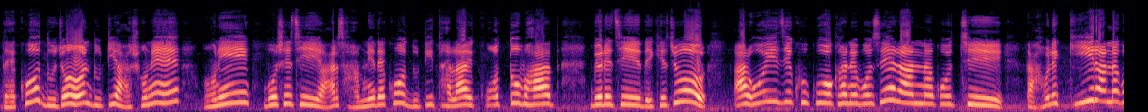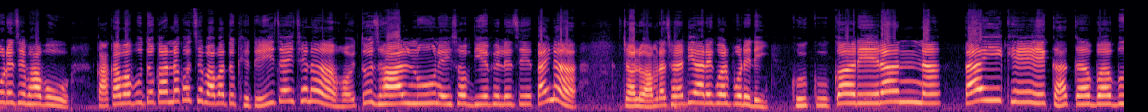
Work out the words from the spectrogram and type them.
দেখো দুজন দুটি আসনে অনেক বসেছে, আর সামনে দেখো দুটি থালায় কত ভাত বেড়েছে, দেখেছ? আর ওই যে খুকু ওখানে বসে রান্না করছে। তাহলে কি রান্না করেছে ভাবো? কাকাবাবু তো কান্না করছে, বাবা তো খেতেই চাইছে না। হয়তো ঝাল, নুন এইসব দিয়ে ফেলেছে, তাই না? চলো, আমরা ছড়াটি আরেকবার পড়ে নেই। খুকু করে রান্না, তাই খেয়ে কাকাবাবু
